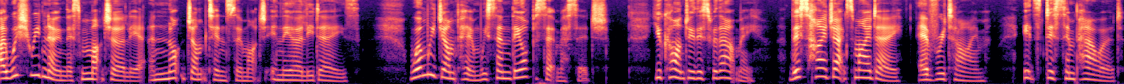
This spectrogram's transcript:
I wish we'd known this much earlier and not jumped in so much in the early days. When we jump in, we send the opposite message You can't do this without me. This hijacks my day every time. It's disempowered.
